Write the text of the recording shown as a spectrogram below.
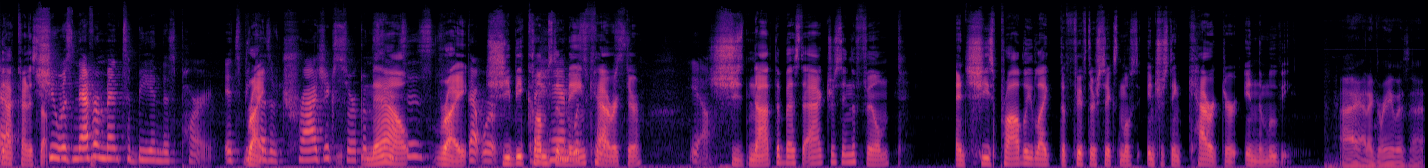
That kind of stuff. She was never meant to be in this part. It's because Right. of tragic now, circumstances. right? that were- she becomes the hand main character. Yeah. She's not the best actress in the film, and she's probably like the fifth or sixth most interesting character in the movie. I gotta agree with that.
